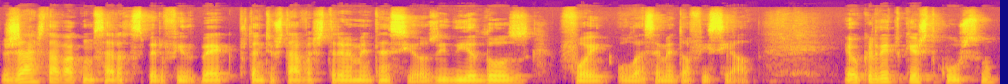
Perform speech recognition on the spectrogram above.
já estava a começar a receber o feedback, portanto eu estava extremamente ansioso e dia 12 foi o lançamento oficial. Eu acredito que este curso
